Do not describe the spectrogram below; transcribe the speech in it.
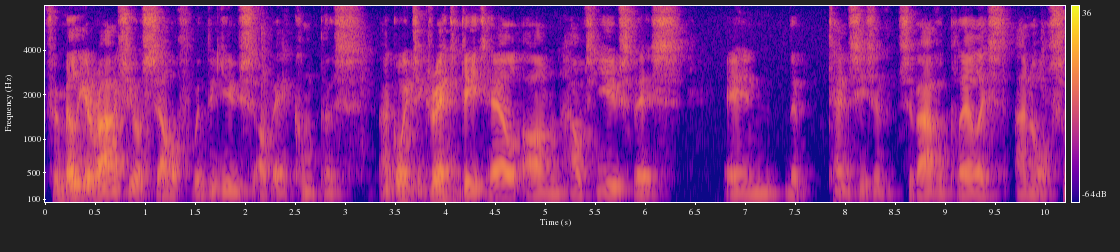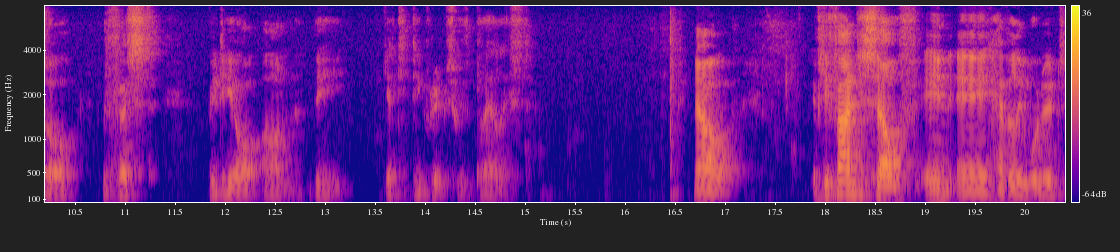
Familiarise yourself with the use of a compass. I go into greater detail on how to use this in the Tendencies of Survival playlist and also the first video on the Getting to Grips with playlist. Now, if you find yourself in a heavily wooded,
